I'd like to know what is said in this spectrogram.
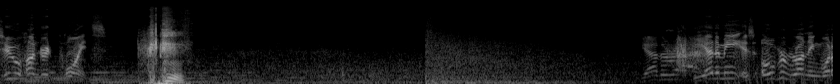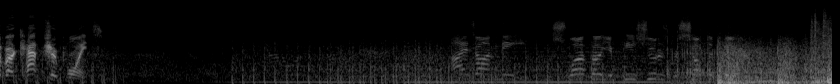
200 points. the enemy is overrunning one of our capture points. Eyes on me. Swap out your pea shooters for something bigger.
